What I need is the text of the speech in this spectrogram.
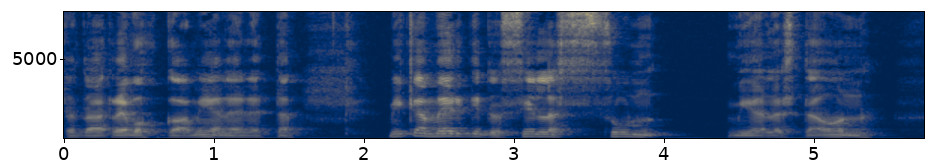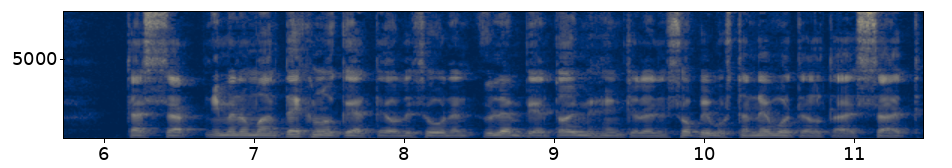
tätä revohkaa mieleen, että mikä merkitys sillä sun mielestä on tässä nimenomaan teknologiateollisuuden ylempien toimihenkilöiden sopimusta neuvoteltaessa, että,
